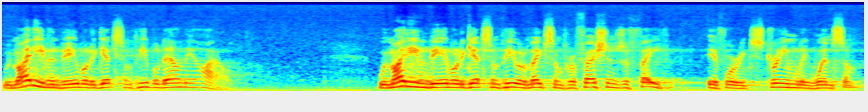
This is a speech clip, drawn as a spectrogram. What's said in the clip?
We might even be able to get some people down the aisle. We might even be able to get some people to make some professions of faith if we're extremely winsome.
